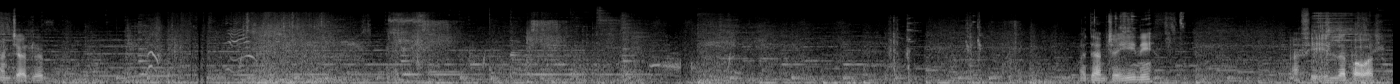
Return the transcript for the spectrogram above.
هنجرب. مدام جاييني ما في إلا باور.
